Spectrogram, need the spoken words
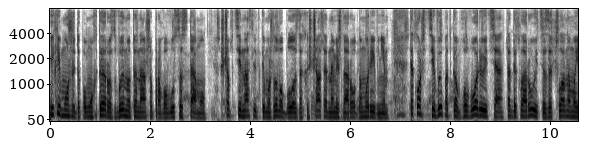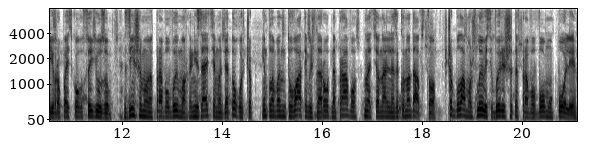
які можуть допомогти розвинути нашу правову систему, щоб ці наслідки можливо було захищати на міжнародному рівні. Також ці випадки обговорюються та декларуються з членами Європейського союзу з іншими правовими організаціями для того, щоб імплементувати міжнародне право в національне законодавство, щоб була можливість вирішити в правовому полі.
